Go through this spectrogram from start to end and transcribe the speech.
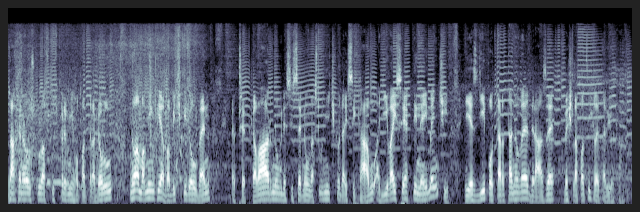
záchranou skluzavku z prvního patra dolů. No a maminky a babičky jdou ven eh, před kavárnu, kde si sednou na sluníčko, dají si kávu a dívají se, jak ty nejmenší jezdí po tartanové dráze ve šlapacích letadílkách.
